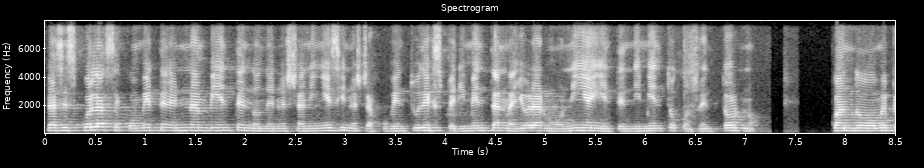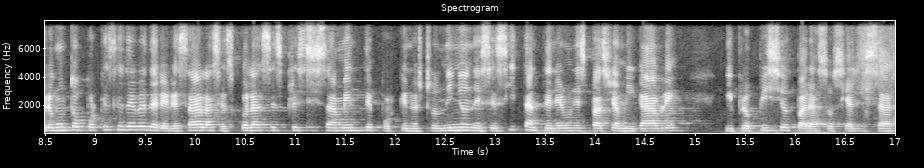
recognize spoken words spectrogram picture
las escuelas se convierten en un ambiente en donde nuestra niñez y nuestra juventud experimentan mayor armonía y entendimiento con su entorno. Cuando me pregunto por qué se debe de regresar a las escuelas es precisamente porque nuestros niños necesitan tener un espacio amigable y propicio para socializar.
